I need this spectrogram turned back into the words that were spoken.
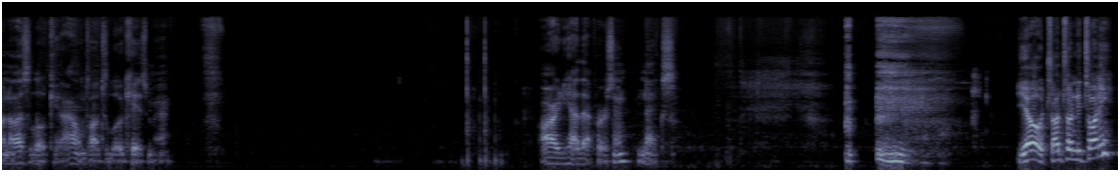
Oh no, that's a little kid. I don't talk to little kids, man. Already had that person. Next. Yo, Trump 2020?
